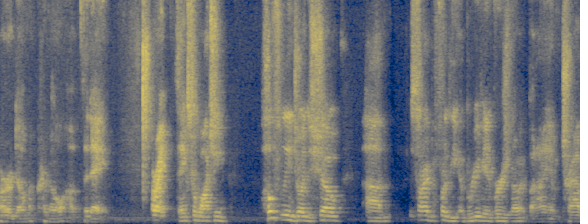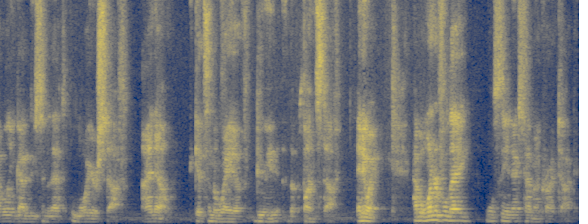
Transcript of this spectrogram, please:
are a dumb criminal of the day. All right, thanks for watching. Hopefully, enjoyed the show. Um, sorry for the abbreviated version of it, but I am traveling, got to do some of that lawyer stuff. I know it gets in the way of doing the fun stuff. Anyway, have a wonderful day. We'll see you next time on Crime Talk.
